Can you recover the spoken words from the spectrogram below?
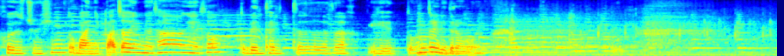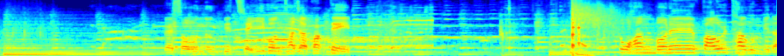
거기서 좀 힘도 많이 빠져 있는 상황에서 또 멘탈이 뜨다닥 이게 또 흔들리더라고요. 매서운 눈빛의 2번 타자 곽대희. 또 한 번의 파울 타구입니다.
